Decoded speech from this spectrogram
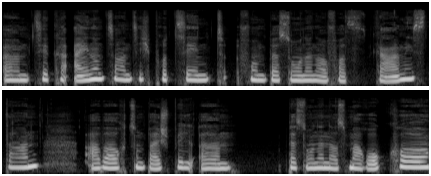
ähm, circa 21 Prozent von Personen aus Afghanistan, aber auch zum Beispiel ähm, Personen aus Marokko,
